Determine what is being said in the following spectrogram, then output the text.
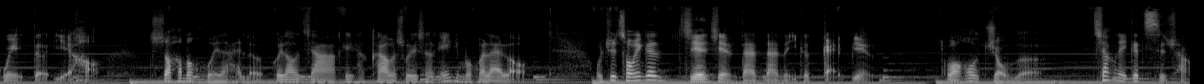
归的也好。至少他们回来了，回到家可以看看他们说一声：“哎，你们回来了。”我觉得从一个简简单单的一个改变，往后久了，这样的一个磁场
